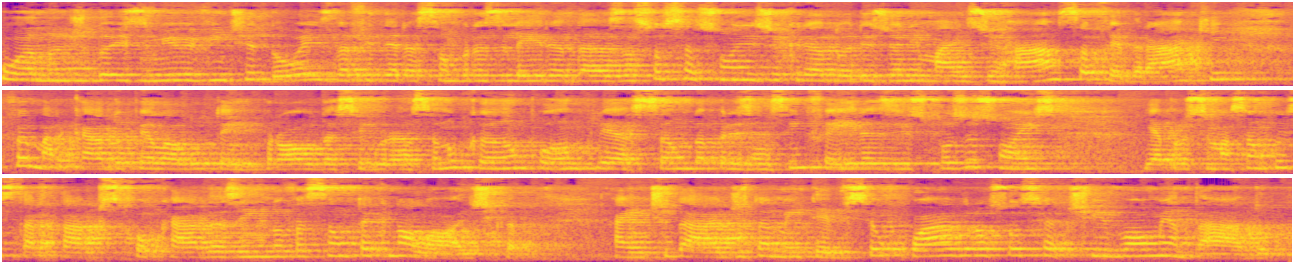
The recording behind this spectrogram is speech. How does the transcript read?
O ano de 2022 da Federação Brasileira das Associações de Criadores de Animais de Raça, FEBRAC, foi marcado pela luta em prol da segurança no campo, ampliação da presença em feiras e exposições e aproximação com startups focadas em inovação tecnológica. A entidade também teve seu quadro associativo aumentado.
